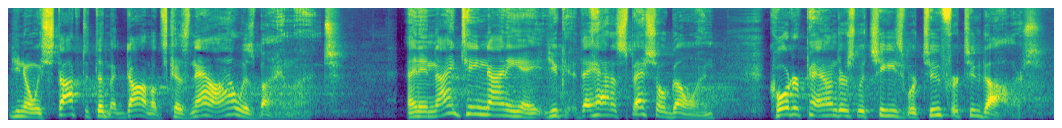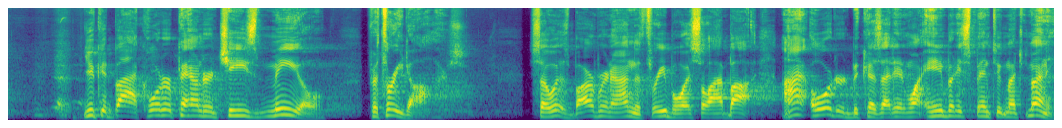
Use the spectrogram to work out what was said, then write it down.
you know, we stopped at the McDonald's because now I was buying lunch. And in 1998, you, they had a special going. Quarter pounders with cheese were two for two dollars you could buy a quarter pounder cheese meal for $3. So it was Barbara and I and the three boys, so I bought. I ordered because I didn't want anybody to spend too much money.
